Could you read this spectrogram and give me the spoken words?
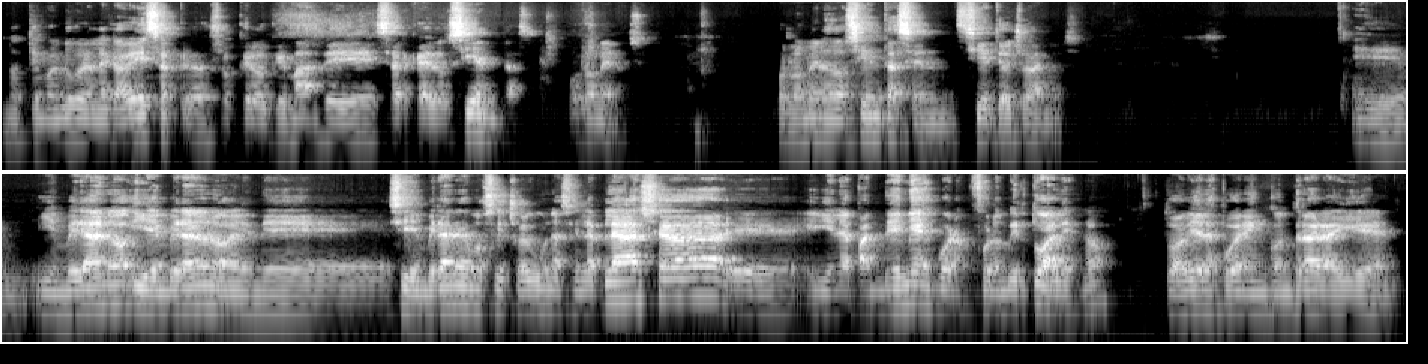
no tengo el número en la cabeza, pero yo creo que más de cerca de 200, por lo menos. Por lo menos 200 en 7, 8 años. Eh, y en verano, y en verano no, en, eh, sí, en verano hemos hecho algunas en la playa eh, y en la pandemia, bueno, fueron virtuales, ¿no? Todavía las pueden encontrar ahí en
